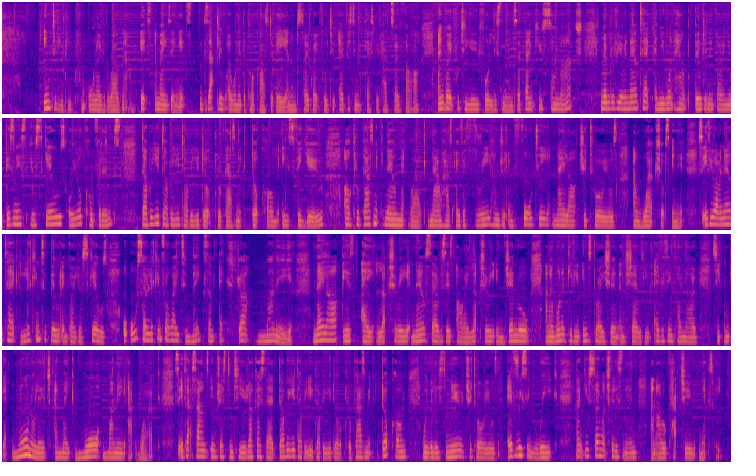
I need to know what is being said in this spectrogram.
interview people from all over the world now. It's amazing. It's exactly what I wanted the podcast to be, and I'm so grateful to every single guest we've had so far, and grateful to you for listening. So, thank you so much. Remember, if you're a nail tech and you want help building and growing your business, your skills, or your confidence, www.clawgasmic.com is for you. Our Clawgasmic Nail Network now has over 340 nail art tutorials and workshops in it. So, if you are a nail tech looking to build and grow your skills, or also looking for a way to make some extra money. Nail art is a luxury, nail services are a luxury in general, and I want to give you inspiration and share with you everything I know so you can get more knowledge and make more money at work. So if that sounds interesting to you, like I said, www.clawgasmic.com. We release new tutorials every single week. Thank you so much for listening, and I will catch you next week.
